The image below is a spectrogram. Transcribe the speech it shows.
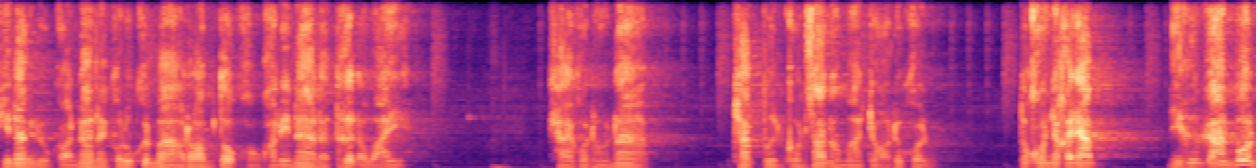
ที่นั่งอยู่ก่อนหน้านั้นก็ลุกขึ้นมาล้อมโต๊ะของคาริน่าและเทิดเอาไว้ ชายคนหัวหน้า ชักปืนกลสั้นออกมาจ่อทุกคน ทุกคนอย่าขยับ นี่คือการป้น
